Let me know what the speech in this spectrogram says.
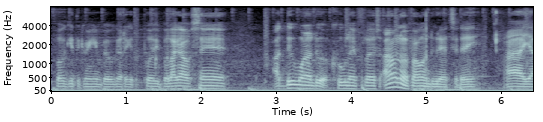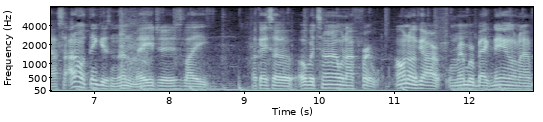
before we get the green belt, we gotta get the pulley. But like I was saying, I do wanna do a coolant flush. I don't know if I wanna do that today. Alright y'all, so I don't think it's nothing major. It's like Okay, so over time when I first, I don't know if y'all remember back then when I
